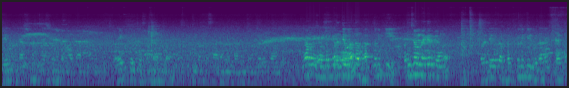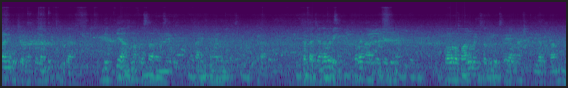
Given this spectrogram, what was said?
దేవుని దర్శనం చేసుకునే తర్వాత బయటకు వచ్చే సమయంలో ఉచిత ప్రసాదాన్ని అందించడం జరుగుతుంది. ఇంకా కొంచెం ప్రతి ఒక్క భక్తునికి కొంచెం దగ్గరికి. ప్రతి ఒక్క భక్తునికి కూడా క్షేత్రానికి వచ్చే భక్తులందరికీ కూడా నిత్య అన్నప్రసాదం అనేది కార్యక్రమాన్ని ఇక్కడ గత జనవరి ఇరవై నాలుగో తేదీన గౌరవ పార్లమెంట్ సభ్యులు శ్రీ అవినాష్ రెడ్డి గారు ప్రారంభి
